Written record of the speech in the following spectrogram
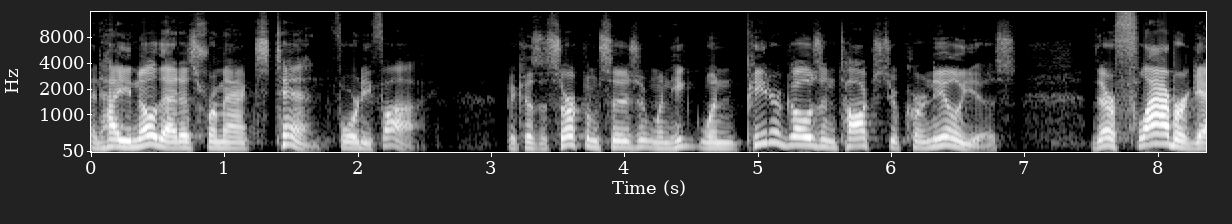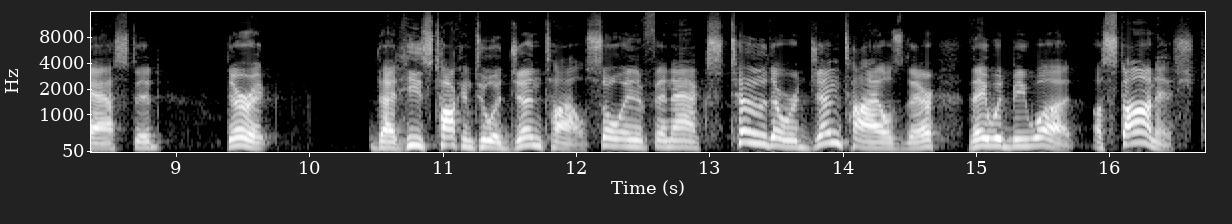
And how you know that is from Acts 10 45. Because the circumcision, when, he, when Peter goes and talks to Cornelius, they're flabbergasted they're, that he's talking to a Gentile. So if in Acts 2 there were Gentiles there, they would be what? Astonished.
